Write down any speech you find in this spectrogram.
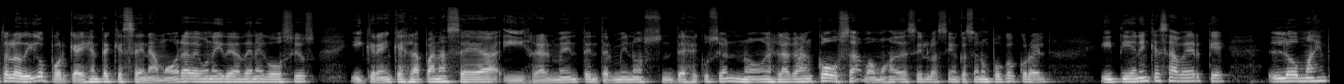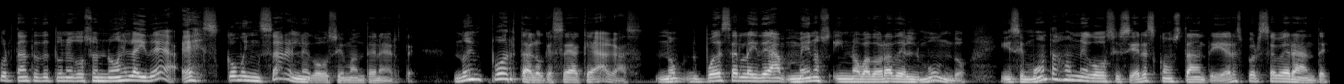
te lo digo porque hay gente que se enamora de una idea de negocios y creen que es la panacea y realmente en términos de ejecución no es la gran cosa, vamos a decirlo así, aunque suene un poco cruel, y tienen que saber que lo más importante de tu negocio no es la idea, es comenzar el negocio y mantenerte. No importa lo que sea que hagas, no puede ser la idea menos innovadora del mundo. Y si montas un negocio, si eres constante y eres perseverante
